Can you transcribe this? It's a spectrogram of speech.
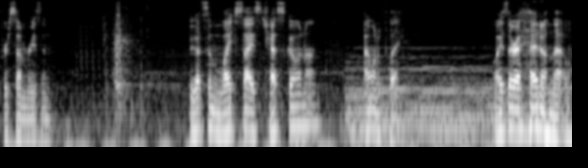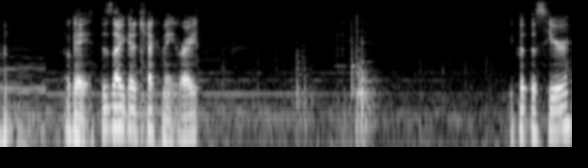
For some reason. We got some life-size chess going on? I want to play. Why is there a head on that one? Okay, this is how you get a checkmate, right? You put this here.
